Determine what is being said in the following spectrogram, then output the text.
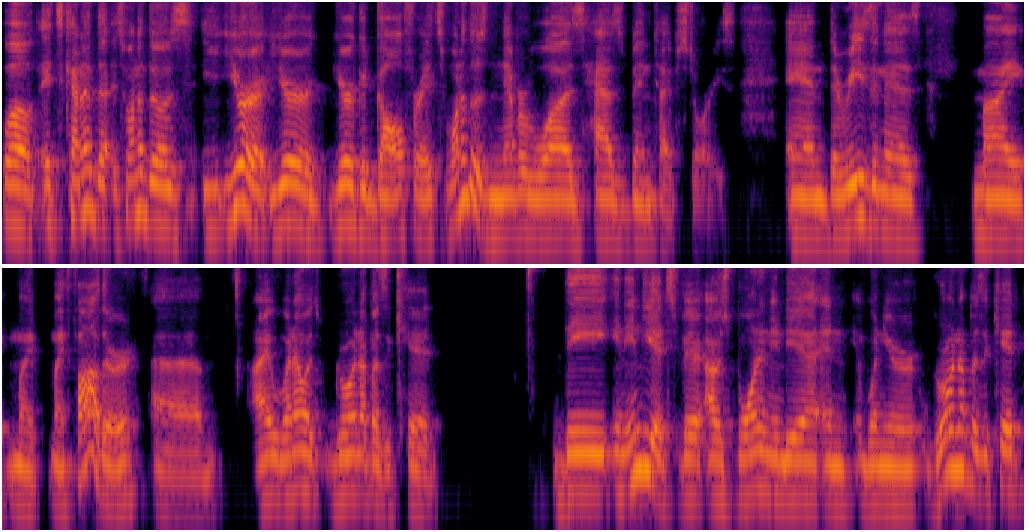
well, it's kind of the, it's one of those. You're you're you're a good golfer. It's one of those never was has been type stories, and the reason is my my my father. Um, I when I was growing up as a kid, they in India it's very. I was born in India, and when you're growing up as a kid,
